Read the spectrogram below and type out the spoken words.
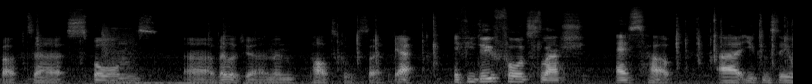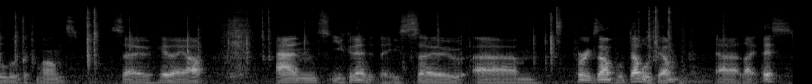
but uh, spawns uh, a villager and then particles. So yeah, if you do forward slash s hub, uh, you can see all of the commands. So here they are, and you can edit these. So um, for example, double jump uh, like this.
